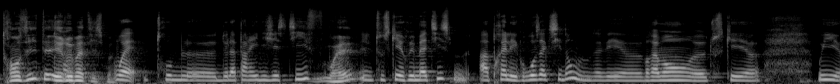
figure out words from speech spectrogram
transit et rhumatisme. Ouais, troubles de l'appareil digestif, ouais. tout ce qui est rhumatisme. Après les gros accidents, vous avez euh, vraiment euh, tout ce qui est, oui,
